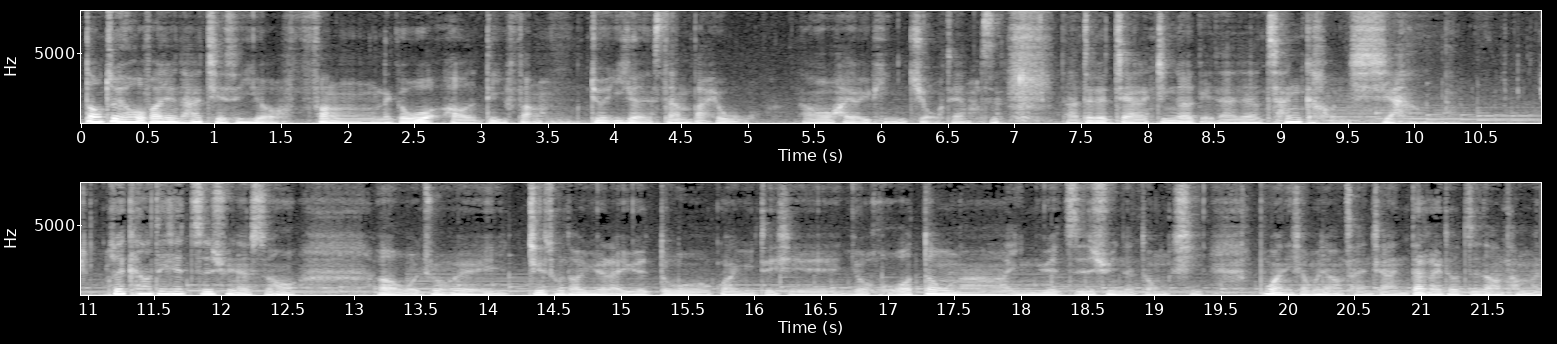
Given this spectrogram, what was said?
到最后我发现他其实有放那个卧奥的地方，就一个人三百五。然后还有一瓶酒这样子，啊，这个价金额给大家参考一下。所以看到这些资讯的时候，呃，我就会接触到越来越多关于这些有活动啊、音乐资讯的东西。不管你想不想参加，你大概都知道他们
